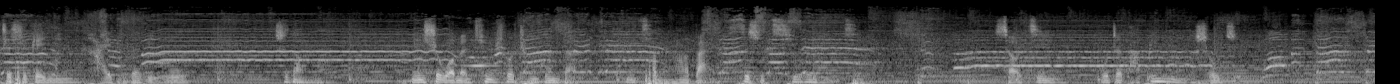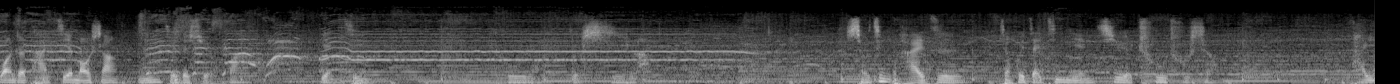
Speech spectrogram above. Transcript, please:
这是给您孩子的礼物，知道吗？您是我们劝说成功的一千二百四十七位母亲。小静扶着她冰冷的手指，望着她睫毛上凝结的雪花，眼睛突然就湿了。小静的孩子将会在今年七月初出生，他已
